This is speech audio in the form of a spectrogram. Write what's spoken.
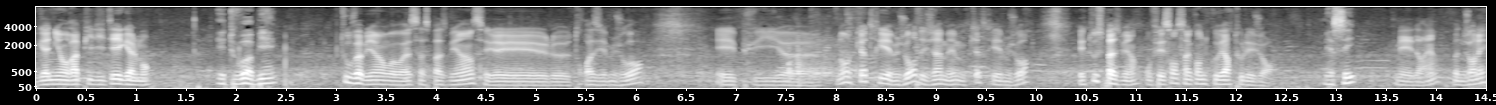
gagner en rapidité également. Et tout va bien? Tout va bien, ouais, ça se passe bien, c'est le troisième jour. Et puis, euh, non, quatrième jour déjà même, quatrième jour. Et tout se passe bien, on fait 150 couverts tous les jours. Merci. Mais de rien, bonne journée.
